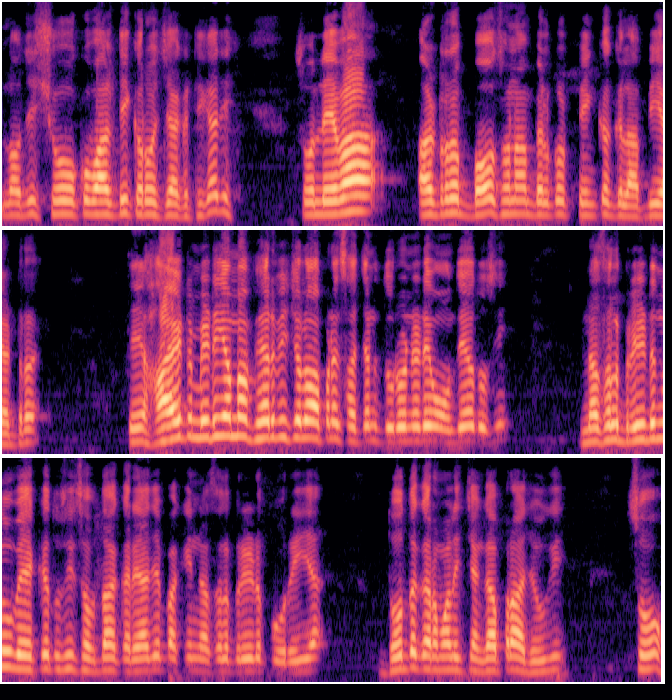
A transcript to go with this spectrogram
ਲਓ ਜੀ ਸ਼ੋ ਕੁਆਲਿਟੀ ਕਰੋ ਚੈੱਕ ਠੀਕ ਆ ਜੀ। ਸੋ ਲੇਵਾ ਆਰਡਰ ਬਹੁਤ ਸੋਹਣਾ ਬਿਲਕੁਲ ਪਿੰਕ ਗੁਲਾਬੀ ਆਰਡਰ ਤੇ ਹਾਈਟ ਮੀਡੀਅਮ ਆ ਫਿਰ ਵੀ ਚਲੋ ਆਪਣੇ ਸੱਜਣ ਦੂਰੋਂ ਨੇੜੇ ਆਉਂਦੇ ਆ ਤੁਸੀਂ। ਨਸਲ ਬਰੀਡ ਨੂੰ ਵੇਖ ਕੇ ਤੁਸੀਂ ਸੌਦਾ ਕਰਿਆ ਜੇ ਬਾਕੀ ਨਸਲ ਬਰੀਡ ਪੂਰੀ ਆ। ਦੁੱਧ ਕਰਮ ਵਾਲੀ ਚੰਗਾ ਭਰਾ ਜਾਊਗੀ। ਸੋ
